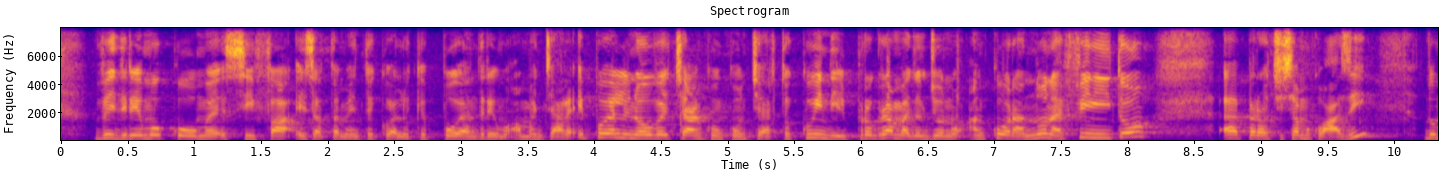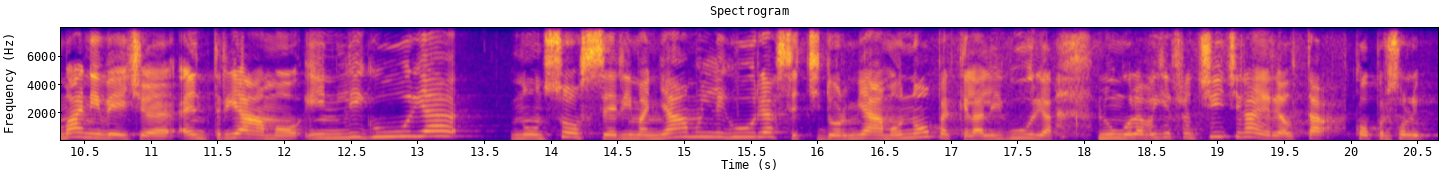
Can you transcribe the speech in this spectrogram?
vedremo come si fa esattamente quello che poi andremo a mangiare. E poi alle 9 c'è anche un concerto. Quindi il programma del giorno ancora non è finito eh, però ci siamo quasi. Domani invece entriamo in Liguria non so se rimaniamo in Liguria, se ci dormiamo o no, perché la Liguria lungo la via Francigena in realtà copre solo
